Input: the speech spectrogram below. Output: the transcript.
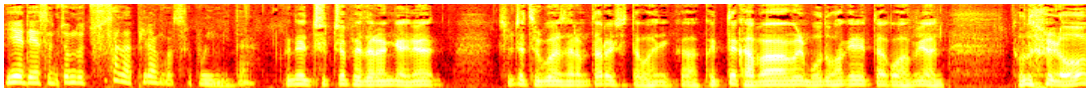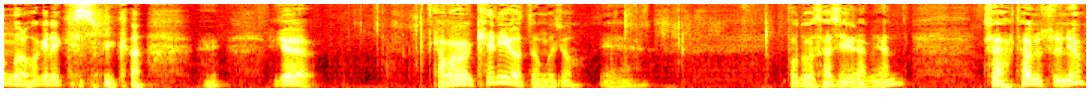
이에 대해서는 좀더 수사가 필요한 것으로 보입니다. 음. 근데 직접 배달한 게 아니라 실제 들고 간 사람 따로 있었다고 하니까 그때 가방을 모두 확인했다고 하면 돈을 넣은 걸 확인했겠습니까? 그러니까 가방은 캐리어였던 거죠. 예. 보도가 사실이라면. 자, 다음 뉴스는요?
